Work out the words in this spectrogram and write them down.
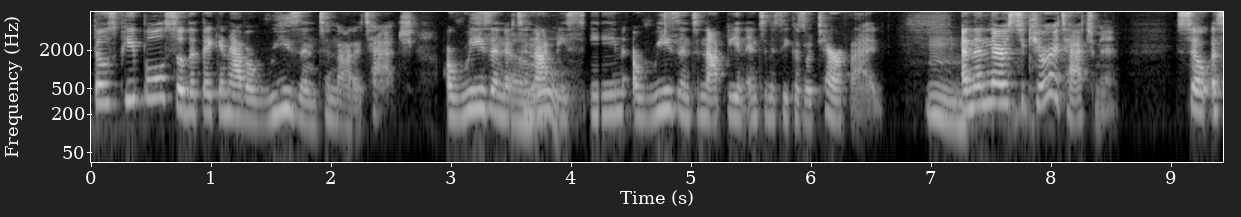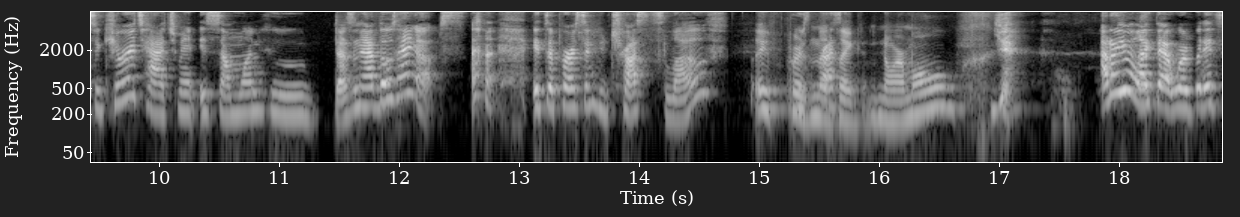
those people so that they can have a reason to not attach, a reason to not be Oh. seen, a reason to not be in intimacy because they're terrified. Mm. And then there's secure attachment. So a secure attachment is someone who doesn't have those hangups. it's a person who trusts love. A person that's like normal. Yeah. I don't even like that word, but it's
